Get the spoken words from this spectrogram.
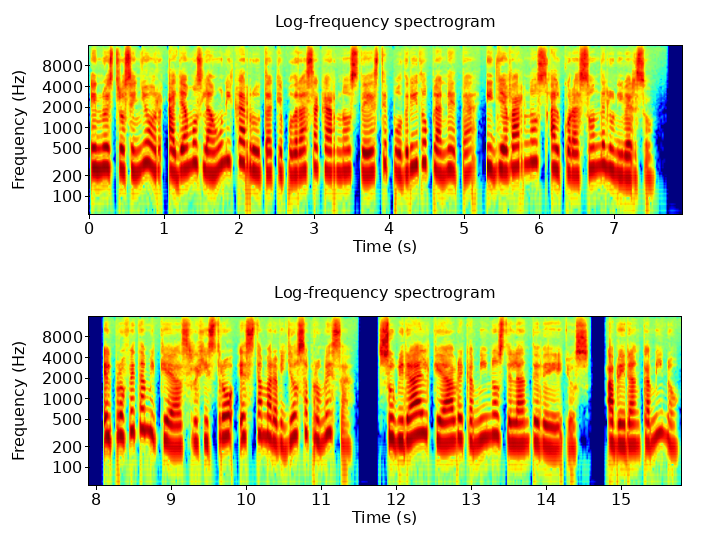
En nuestro Señor hallamos la única ruta que podrá sacarnos de este podrido planeta y llevarnos al corazón del universo. El profeta Miqueas registró esta maravillosa promesa: Subirá el que abre caminos delante de ellos, abrirán camino,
